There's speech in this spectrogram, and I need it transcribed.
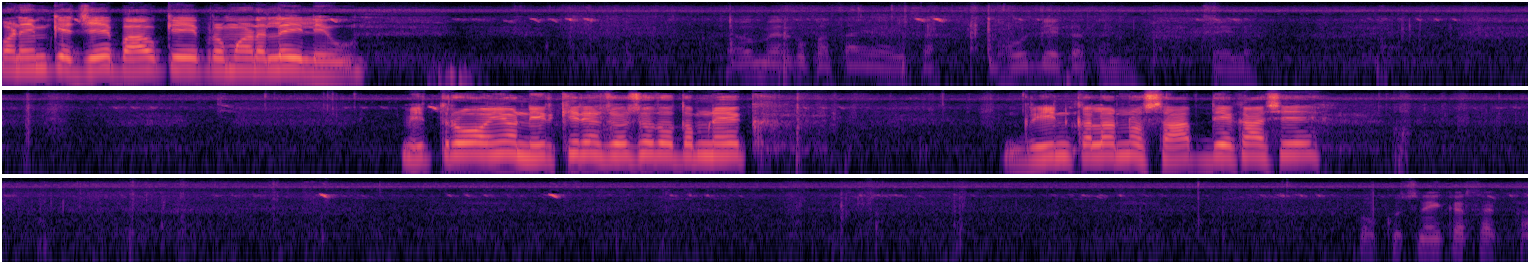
પણ એમ કે જે ભાવ કે એ પ્રમાણે લઈ લેવું. મિત્રો અહીંયા નિરખીને જોશો તો તમને એક ગ્રીન કલરનો સાપ દેખાશે वो कुछ नहीं कर सकता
